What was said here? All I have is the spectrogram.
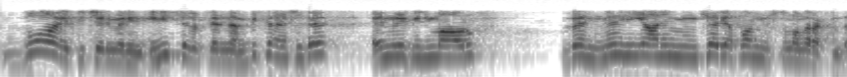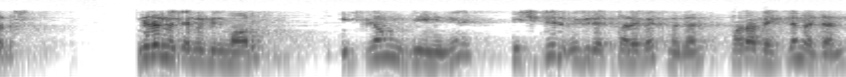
Bu ayeti kerimenin iniş sebeplerinden bir tanesi de emri bil maruf ve nehyanil münker yapan Müslümanlar hakkındadır. Ne demek emri bil maruf? İslam dinini hiçbir ücret talep etmeden, para beklemeden,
